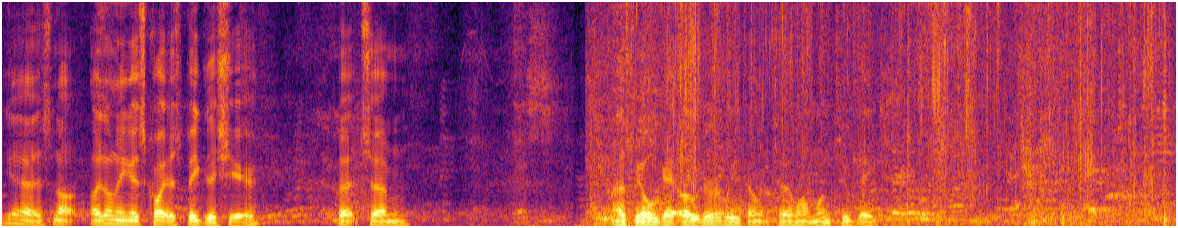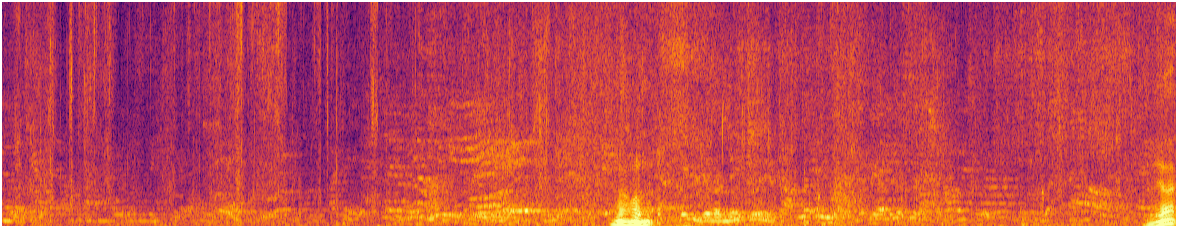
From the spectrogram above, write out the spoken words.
Yeah, it's not. I don't think it's quite as big this year, but um, as we all get older, we don't uh, want one too big. Oh. Yeah.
